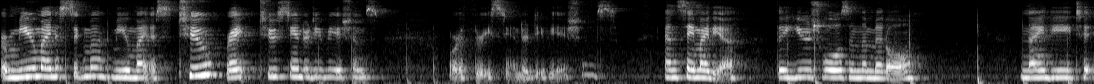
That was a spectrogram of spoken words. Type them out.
or mu minus sigma, mu minus 2, right? 2 standard deviations, or 3 standard deviations. And same idea. The usuals in the middle, 90 to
